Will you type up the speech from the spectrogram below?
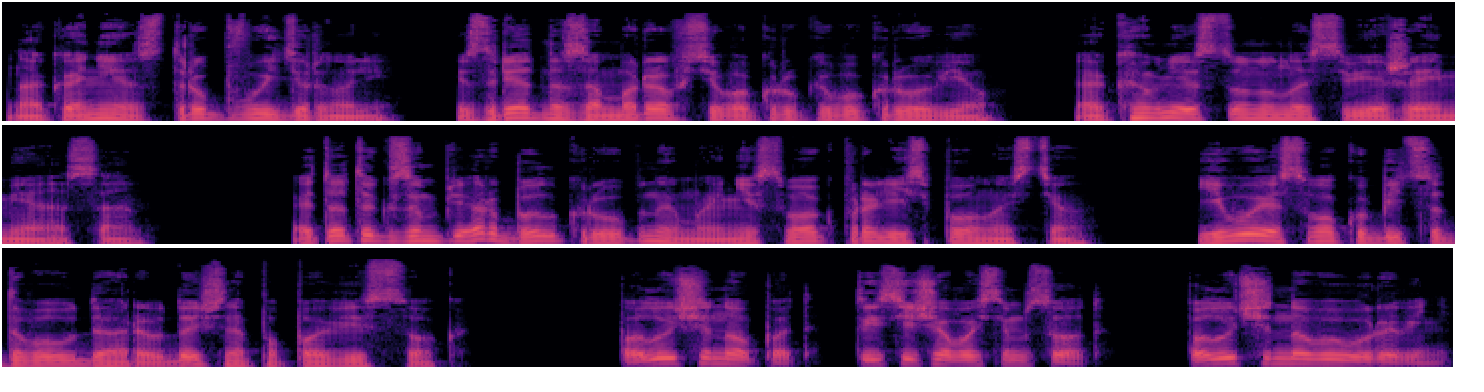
Наконец, труп выдернули, изрядно заморав все вокруг его кровью, а ко мне сунулось свежее мясо. Этот экземпляр был крупным и не смог пролезть полностью. Его я смог убить с одного удара, удачно попав в висок. Получен опыт, 1800. Получен новый уровень,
